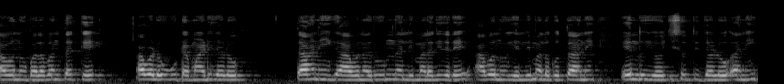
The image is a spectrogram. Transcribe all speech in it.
ಅವನು ಬಲವಂತಕ್ಕೆ ಅವಳು ಊಟ ಮಾಡಿದಳು. ತಾನೀಗ ಅವನ ರೂಮ್ನಲ್ಲಿ ಮಲಗಿದರೆ ಅವನು ಎಲ್ಲಿ ಮಲಗುತ್ತಾನೆ ಎಂದು ಯೋಚಿಸುತ್ತಿದ್ದಳು ಅನಿ.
